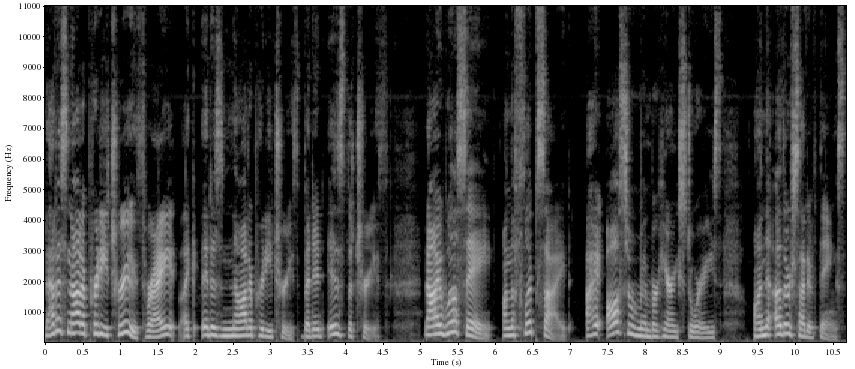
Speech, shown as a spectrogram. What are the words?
that is not a pretty truth, right? Like, it is not a pretty truth, but it is the truth. Now, I will say, on the flip side, I also remember hearing stories on the other side of things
